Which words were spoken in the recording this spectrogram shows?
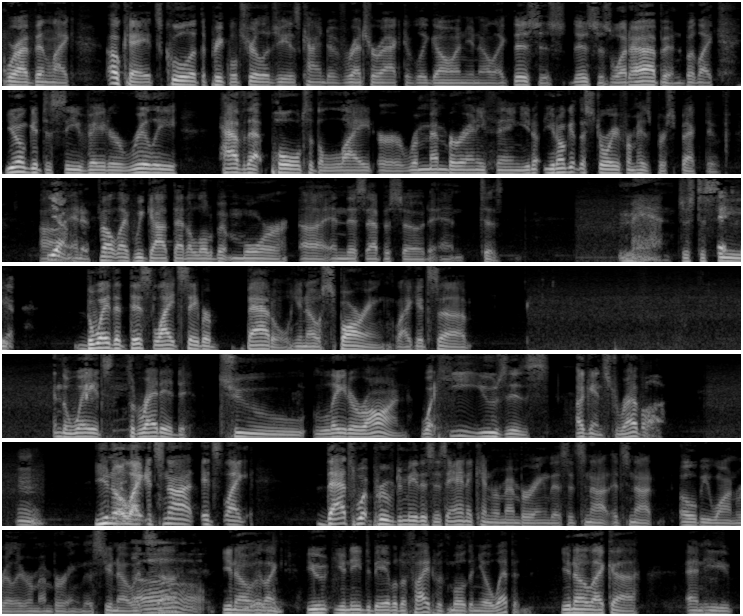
where I've been like, okay, it's cool that the prequel trilogy is kind of retroactively going, you know, like this is this is what happened, but like you don't get to see Vader really have that pull to the light or remember anything. You don't you don't get the story from his perspective. Uh, Yeah. and it felt like we got that a little bit more uh, in this episode, and to man, just to see Yeah. the way that this lightsaber battle, you know, sparring, like it's uh and the way it's threaded to later on what he uses against Revel. Mm. You know, like it's not it's like that's what proved to me this is Anakin remembering this. It's not it's not Obi-Wan really remembering this. You know, it's uh oh. you know, like you you need to be able to fight with more than your weapon. You know, like uh and he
